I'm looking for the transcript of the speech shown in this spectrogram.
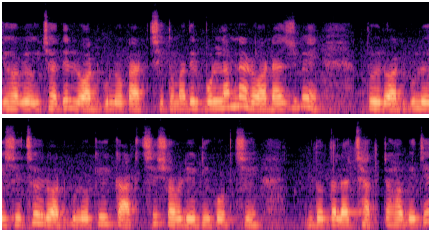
যে হবে ওই ছাদের রডগুলো কাটছে। তোমাদের বললাম না রড আসবে? তো ওই রডগুলো এসেছে, ওই রডগুলোকেই কাটছে, সব রেডি করছে। দোতলার ছাদটা হবে যে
